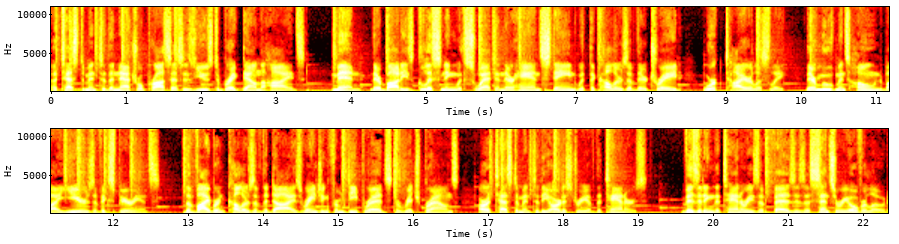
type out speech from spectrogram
a testament to the natural processes used to break down the hides. Men, their bodies glistening with sweat and their hands stained with the colors of their trade, work tirelessly, their movements honed by years of experience. The vibrant colors of the dyes, ranging from deep reds to rich browns, are a testament to the artistry of the tanners. Visiting the tanneries of Fez is a sensory overload,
